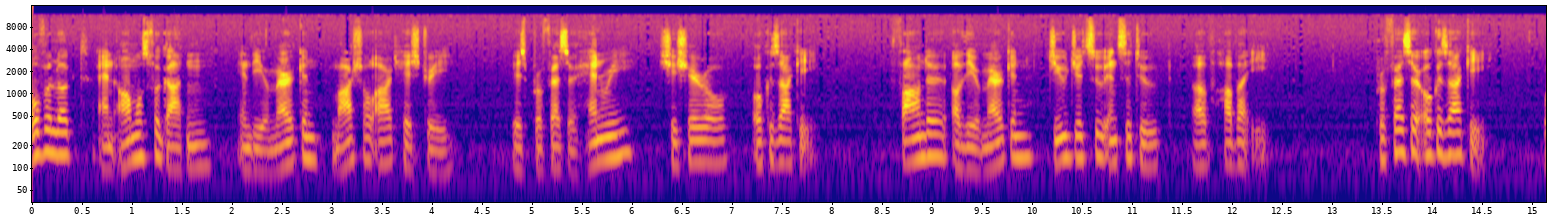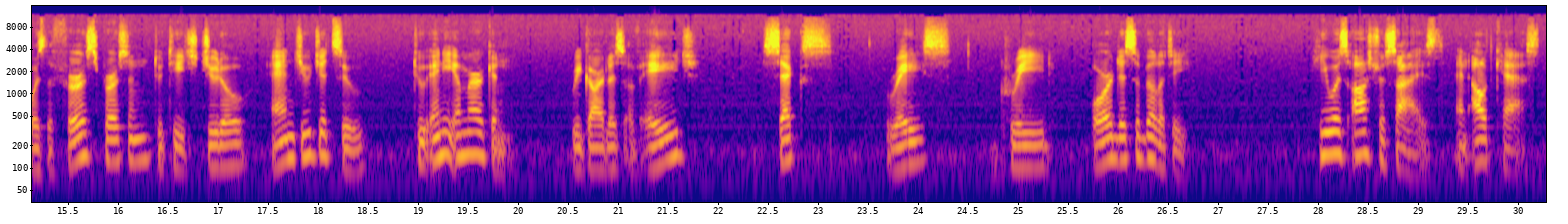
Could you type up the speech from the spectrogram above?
Overlooked and almost forgotten in the American martial art history is Professor Henry Seishiro Okazaki, founder of the American Jiu-Jitsu Institute of Hawaii. Professor Okazaki was the first person to teach judo and jiu-jitsu to any American, regardless of age, sex, race, creed, or disability. He was ostracized and outcast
